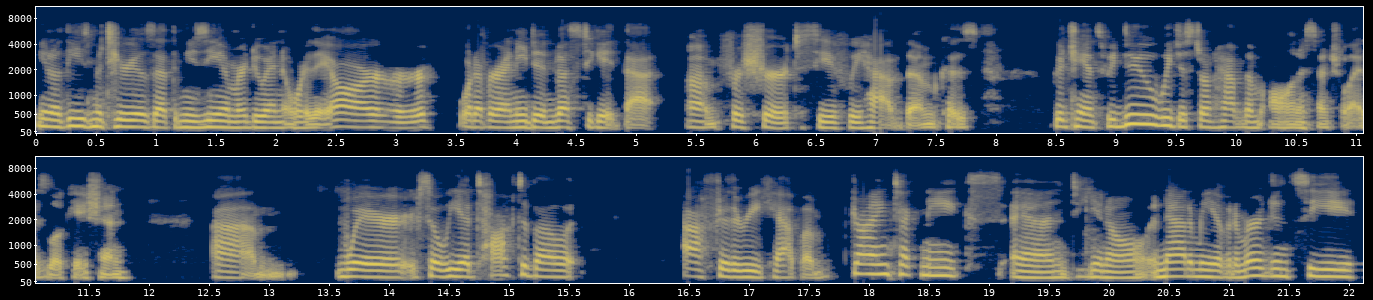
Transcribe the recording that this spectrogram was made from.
you know these materials at the museum or do i know where they are or whatever. I need to investigate that um, for sure to see if we have them because good chance we do. We just don't have them all in a centralized location. Um, where so we had talked about after the recap of drying techniques and you know anatomy of an emergency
